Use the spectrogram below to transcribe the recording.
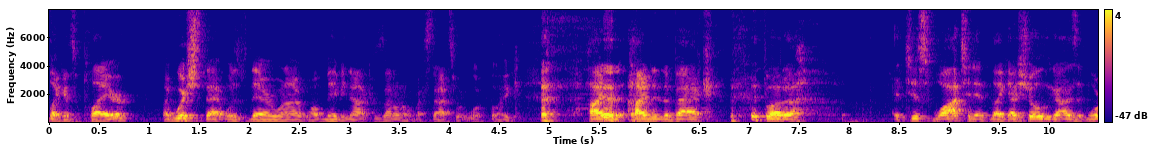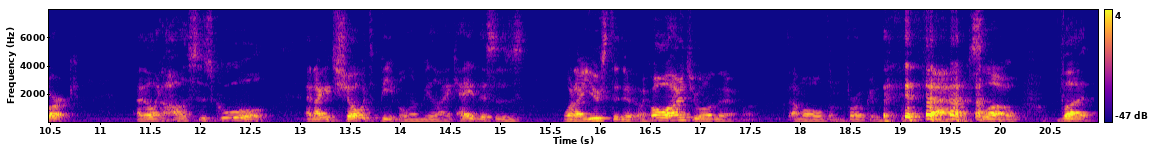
like as a player. I wish that was there when I well maybe not because I don't know what my stats would look like, hiding hiding in the back, but uh, it just watching it like I show the guys at work, and they're like, oh this is cool, and I could show it to people and be like, hey this is what I used to do. Like oh why aren't you on there? Well, I'm old, I'm broken, fat, I'm slow, but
